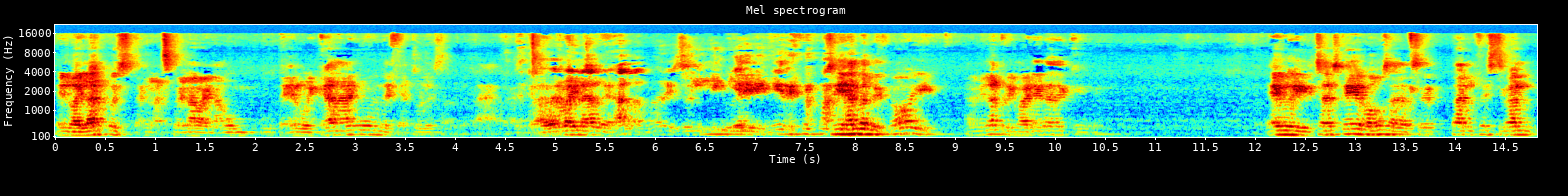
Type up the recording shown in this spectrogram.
El bailar, pues en la escuela bailaba un putero, güey, cada año en el teatro le estaba. A ver bailar, a la madre, soy Sí, quien quiere, quiere. Sí, ándale, ¿no? Y a mí la primaria era de que, eh, güey, ¿sabes qué? Vamos a hacer tal festival,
